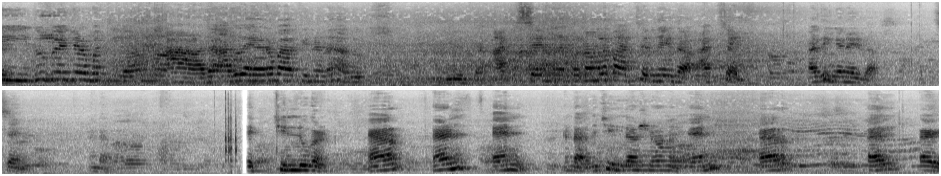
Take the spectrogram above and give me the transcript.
ഇത് ഉപയോഗിക്കാൻ പറ്റില്ല. ആ അത് അത് വേറെ വാക്കിനാണ് അത്. അച്ഛൻ ഇപ്പൊ നമ്മളിപ്പോ അച്ഛൻ എഴുതാം അച്ഛൻ. അതിങ്ങനെ എഴുതാം അച്ഛൻ. ചില്ലുകൾ. എർ എൻ എൻ കണ്ടോ? അത് ചില്ലാക്ഷരമാണ്. എൻ എർ എൽ എൽ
